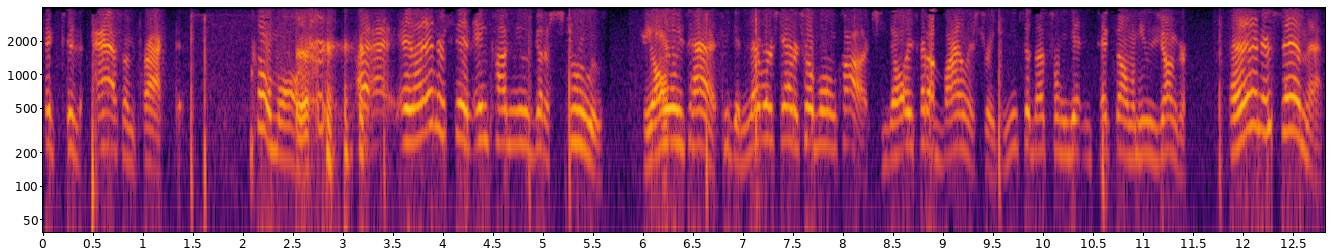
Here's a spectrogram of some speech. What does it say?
kicked his ass in practice. Come on. I, I, and I understand Incognito's got a screw loose. He always has. He could never stay out trouble in college. He's always had a violent streak. And he said that's from getting picked on when he was younger. And I understand that.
